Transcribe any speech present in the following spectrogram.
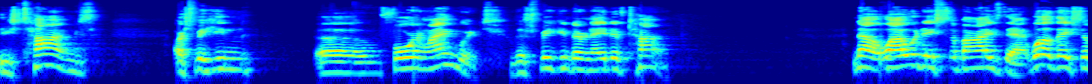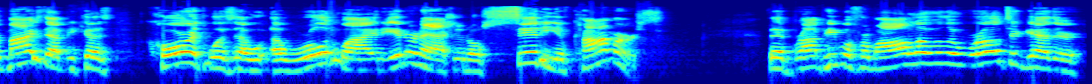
these tongues are speaking uh, foreign language. They're speaking their native tongue. Now, why would they surmise that? Well, they surmise that because Corinth was a, a worldwide, international city of commerce that brought people from all over the world together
